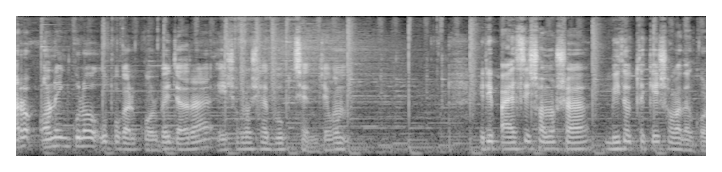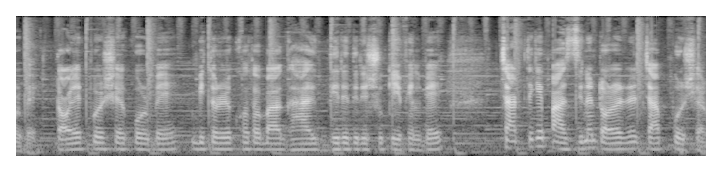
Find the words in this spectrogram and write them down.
আরও অনেকগুলো উপকার করবে যারা এই সমস্যায় ভুগছেন, যেমন এটি পাইলসের সমস্যা ভিতর থেকে সমাধান করবে, টয়লেট পরিষ্কার করবে, ভিতরের ক্ষত বা ঘা ধীরে ধীরে শুকিয়ে ফেলবে চার থেকে পাঁচ দিনের টয়লেটের চাপ পরিষ্কার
